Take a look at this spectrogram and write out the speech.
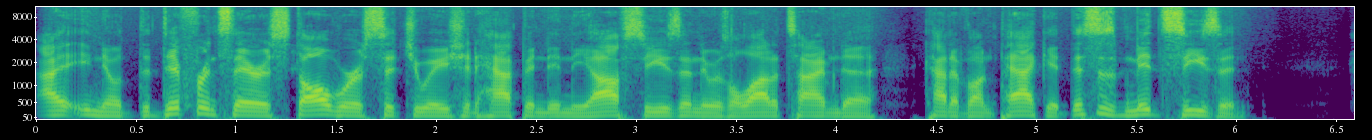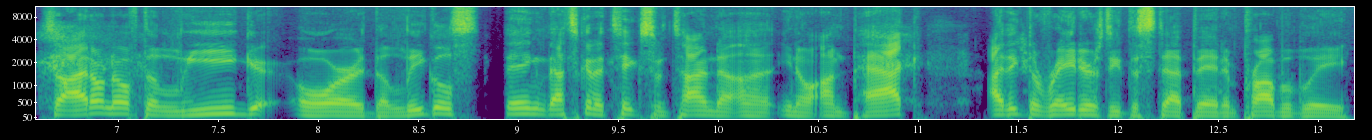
I you know the difference there is Stallworth's situation happened in the offseason. There was a lot of time to kind of unpack it. This is mid-season. So I don't know if the league or the legal thing that's going to take some time to uh, you know unpack. I think the Raiders need to step in and probably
